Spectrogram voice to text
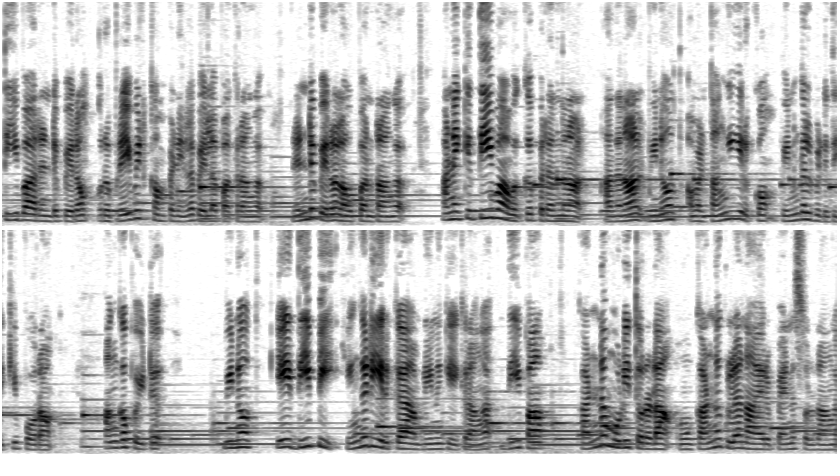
தீபா ரெண்டு பேரும் ஒரு பிரைவேட் கம்பெனியில் வேலை பார்க்குறாங்க. ரெண்டு பேரும் லவ் பண்ணுறாங்க அன்னைக்கு தீபாவுக்கு பிறந்தநாள் அதனால் வினோத் அவள் தங்கி இருக்கும் பெண்கள் விடுதிக்கு போகிறான் அங்கே போயிட்டு வினோத் ஏய் தீபி எங்கடி இருக்க? அப்படின்னு கேட்குறாங்க தீபா கண்ணை மூடி துறடா. உன் கண்ணுக்குள்ளே நான் இருப்பேன்னு சொல்கிறாங்க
